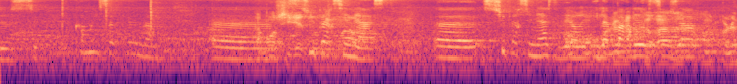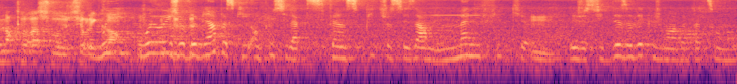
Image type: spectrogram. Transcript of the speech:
de ce... Comment il s'appelle euh, Super cinéaste. Euh, super cinéaste, d'ailleurs, il a parlé au César. On, le marquera sur, l'écran. Oui, oui, je veux bien, parce qu'en plus, il a fait un speech au César, mais magnifique. Mm. Et je suis désolée que je ne me rappelle pas de son nom.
